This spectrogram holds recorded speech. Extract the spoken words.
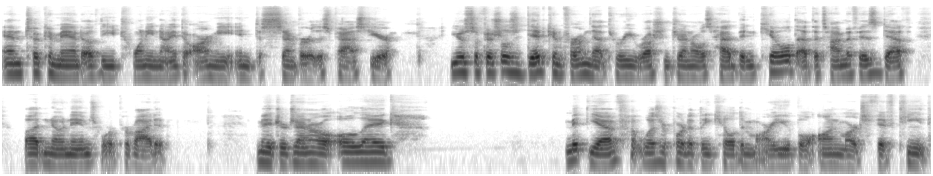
and took command of the 29th Army in December this past year. U.S. officials did confirm that three Russian generals had been killed at the time of his death, but no names were provided. Major General Oleg Mityaev was reportedly killed in Mariupol on March 15th.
